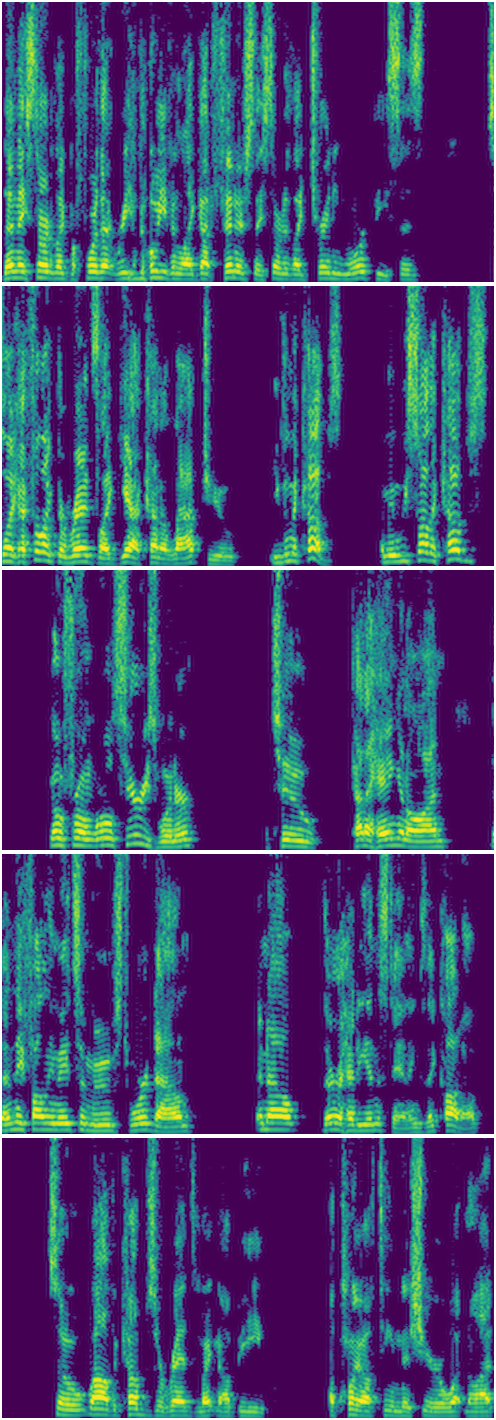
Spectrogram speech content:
then they started like before that rebuild even like got finished, they started like trading more pieces. So like I feel like the Reds like yeah kind of lapped you. Even the Cubs. I mean we saw the Cubs go from World Series winner to kind of hanging on. Then they finally made some moves, tore down, and now they're ahead in the standings. They caught up. So while the Cubs or Reds might not be a playoff team this year or whatnot,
